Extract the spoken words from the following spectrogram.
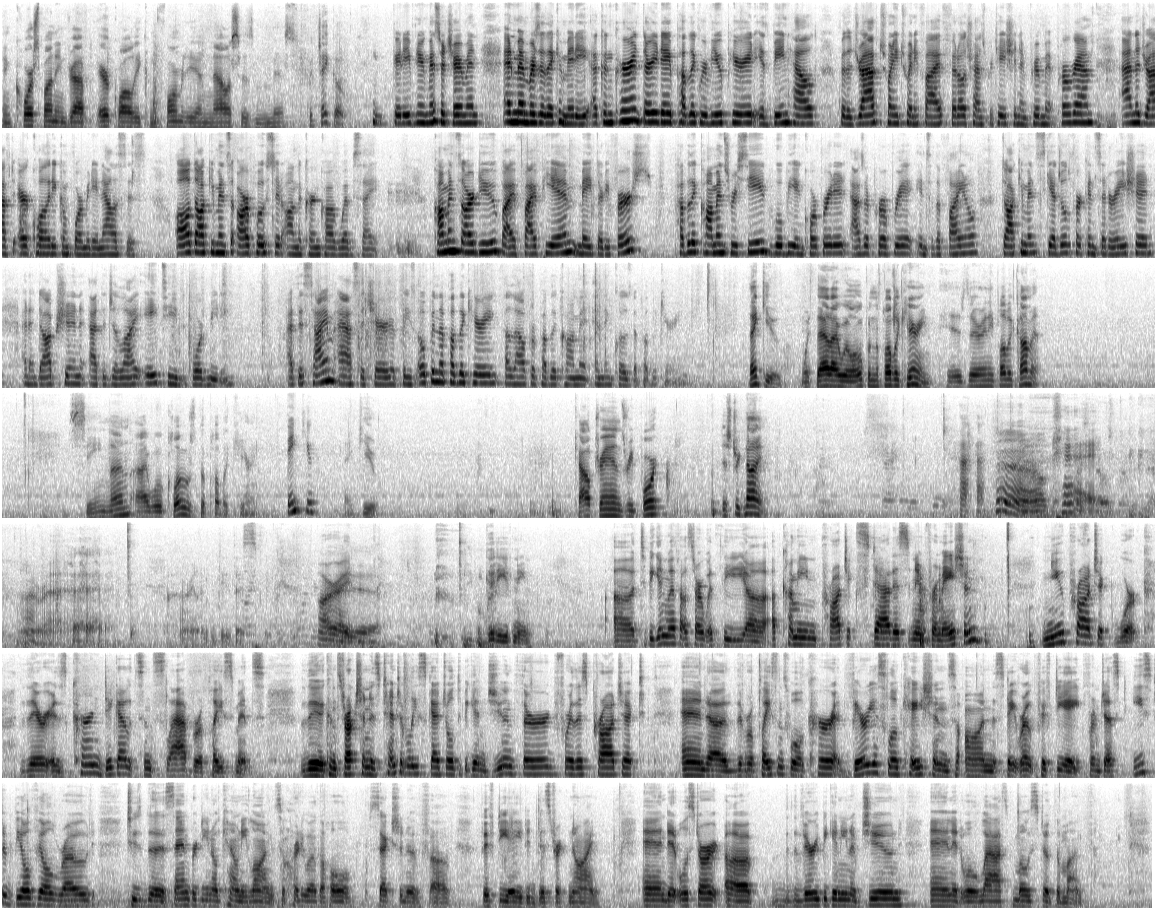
and corresponding draft air quality conformity analysis. Ms. Pacheco. Good evening, Mr. Chairman and members of the committee. A concurrent 30-day public review period is being held for the draft 2025 Federal Transportation Improvement Program and the draft air quality conformity analysis. All documents are posted on the Kern COG website. Comments are due by 5 p.m., May 31st. Public comments received will be incorporated as appropriate into the final document scheduled for consideration and adoption at the July 18th board meeting. At this time, I ask the chair to please open the public hearing, allow for public comment, and then close the public hearing. Thank you. With that, I will open the public hearing. Is there any public comment? Seeing none, I will close the public hearing. Thank you. Thank you. Caltrans report, District Nine. Okay. All right. All right, let me do this. All right. Yeah. Good evening. Uh, To begin with, I'll start with the uh, upcoming project status and information. New project work. There is current digouts and slab replacements. The construction is tentatively scheduled to begin June 3rd for this project, and uh, the replacements will occur at various locations on State Route 58, from just east of Bealville Road to the San Bernardino County line, so pretty well the whole section of uh, 58 in District 9. And it will start uh, the very beginning of June, and it will last most of the month.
